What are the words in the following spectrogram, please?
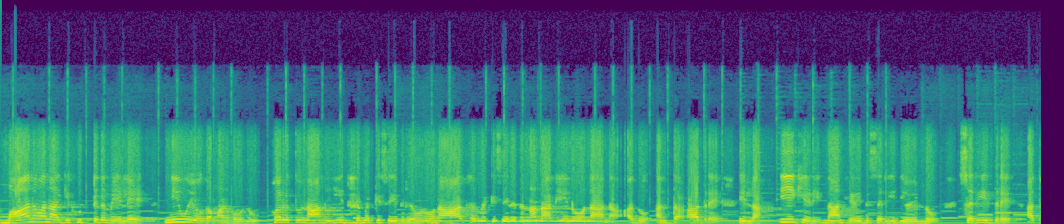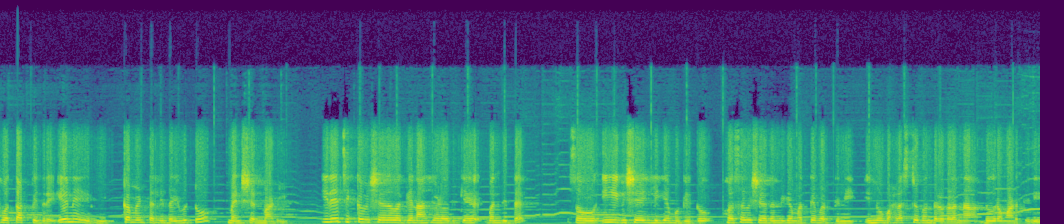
ಮಾನವನಾಗಿ ಹುಟ್ಟಿದ ಮೇಲೆ ನೀವು ಯೋಗ ಮಾಡಬಹುದು ಹೊರತು ನಾನು ಈ ಧರ್ಮಕ್ಕೆ ಸೇರಿದವನು, ನಾ ಆ ಧರ್ಮಕ್ಕೆ ಸೇರಿದನೋ ನಾನೇನೋ ನಾನ, ಅದು ಅಂತ ಆದ್ರೆ ಇಲ್ಲ. ಈಗ ಹೇಳಿ, ನಾನ್ ಹೇಳಿದ ಸರಿ ಇದೆಯೋ ಇಲ್ಲೋ? ಸರಿ ಇದ್ರೆ ಅಥವಾ ತಪ್ಪಿದ್ರೆ ಏನೇ ಇರ್ಲಿ ಕಮೆಂಟ್ ಅಲ್ಲಿ ದಯವಿಟ್ಟು ಮೆನ್ಷನ್ ಮಾಡಿ. ಇದೇ ಚಿಕ್ಕ ವಿಷಯದ ಬಗ್ಗೆ ನಾನು ಹೇಳೋದಕ್ಕೆ ಬಂದಿದ್ದೆ. ಸೊ ಈ ವಿಷಯ ಇಲ್ಲಿಗೆ ಮುಗೀತು. ಹೊಸ ವಿಷಯದೊಂದಿಗೆ ಮತ್ತೆ ಬರ್ತೀನಿ. ಇನ್ನೂ ಬಹಳಷ್ಟು ಗೊಂದಲಗಳನ್ನ ದೂರ ಮಾಡ್ತೀನಿ.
